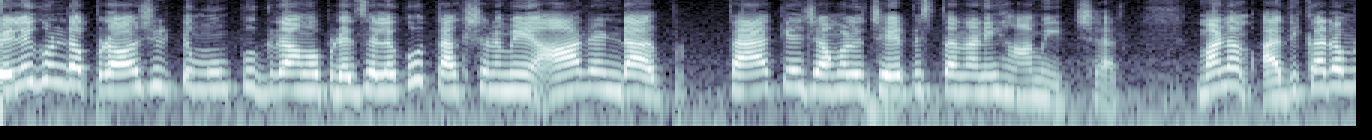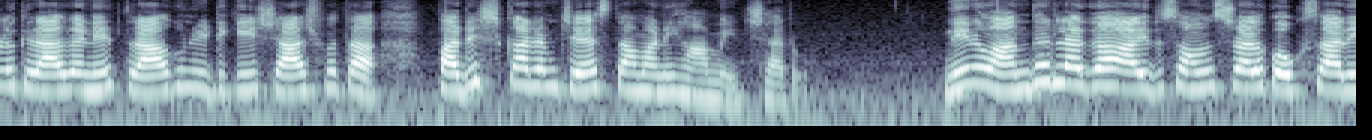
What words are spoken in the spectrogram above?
వెలుగుండ ప్రాజెక్టు ముంపు గ్రామ ప్రజలకు తక్షణమే ఆర్ అండ్ ఆర్ ప్యాకేజ్ అమలు చేపిస్తానని హామీ ఇచ్చారు. మనం అధికారంలోకి రాగానే త్రాగునీటికి శాశ్వత పరిష్కారం చేస్తామని హామీ ఇచ్చారు. నేను అందరిలాగా ఐదు సంవత్సరాలకు ఒకసారి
